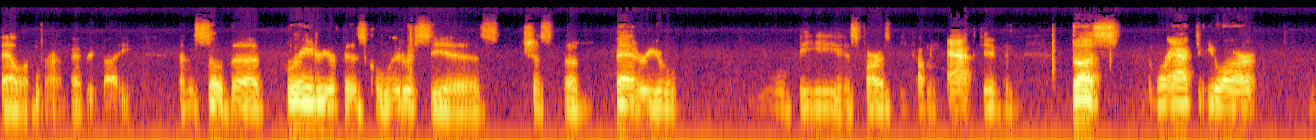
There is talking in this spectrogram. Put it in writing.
fail in front of everybody. And so the greater your physical literacy is just the better you will be as far as becoming active, and thus, the more active you are, the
